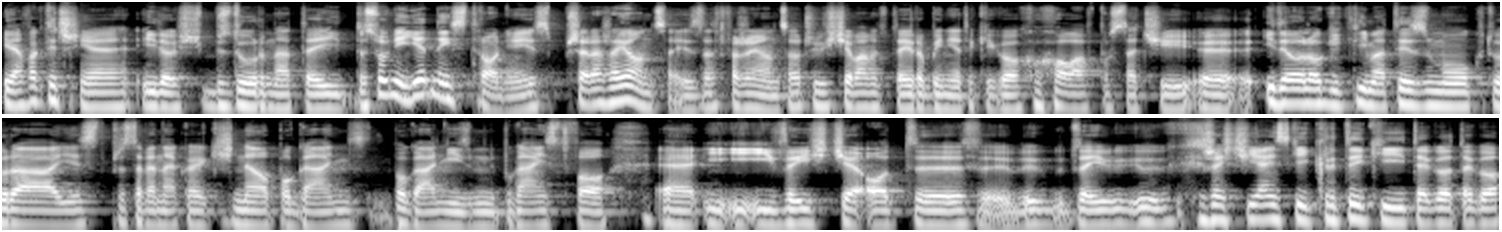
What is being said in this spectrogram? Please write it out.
i tam faktycznie ilość bzdur na tej dosłownie jednej stronie jest przerażająca, jest zatrważająca. Oczywiście mamy tutaj robienie takiego chochoła w postaci y, ideologii klimatyzmu, która jest przedstawiana jako jakiś neopoganizm, poganizm, pogaństwo y, i, wyjście od y, tutaj chrześcijańskiej krytyki tego, tego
